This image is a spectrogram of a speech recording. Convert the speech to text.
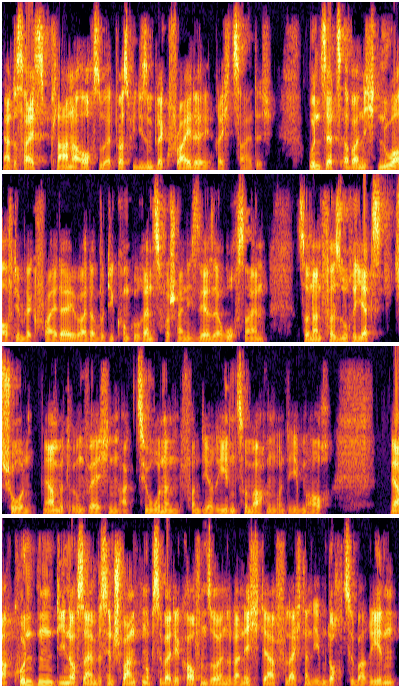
Ja, das heißt, plane auch so etwas wie diesen Black Friday rechtzeitig. Und setz aber nicht nur auf den Black Friday, weil da wird die Konkurrenz wahrscheinlich sehr, sehr hoch sein, sondern versuche jetzt schon, ja, mit irgendwelchen Aktionen von dir reden zu machen und eben auch ja, Kunden, die noch so ein bisschen schwanken, ob sie bei dir kaufen sollen oder nicht, ja, vielleicht dann eben doch zu überreden,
